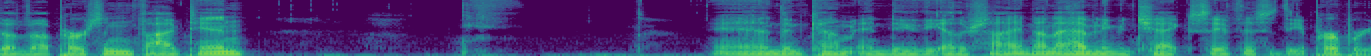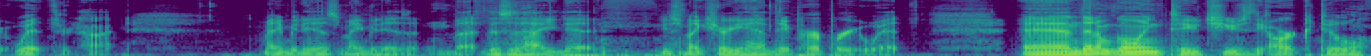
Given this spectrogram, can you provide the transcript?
of a person, 5'10". And then come and do the other side. Now I haven't even checked to see if this is the appropriate width or not. Maybe it is, maybe it isn't. But this is how you do it. Just make sure you have the appropriate width. And then I'm going to choose the arc tool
